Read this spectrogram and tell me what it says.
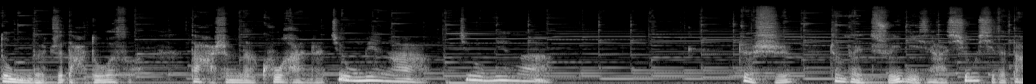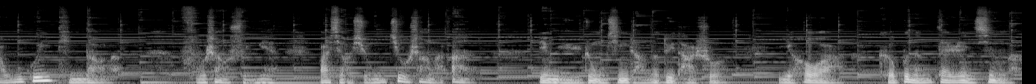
冻得直打哆嗦，大声地哭喊着：“救命啊！救命啊！”这时，正在水底下休息的大乌龟听到了，浮上水面，把小熊救上了岸，并语重心长地对他说：“以后啊，可不能再任性了。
